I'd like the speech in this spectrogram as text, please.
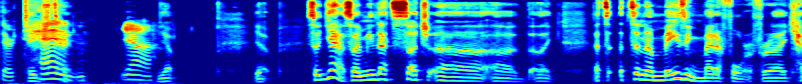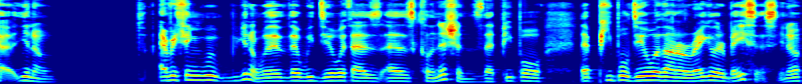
they're ten. 10. Yeah. Yep, yep. So yes, I mean that's such a, a like that's it's an amazing metaphor for like you know everything you know that we deal with as as clinicians that people that people deal with on a regular basis you know?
